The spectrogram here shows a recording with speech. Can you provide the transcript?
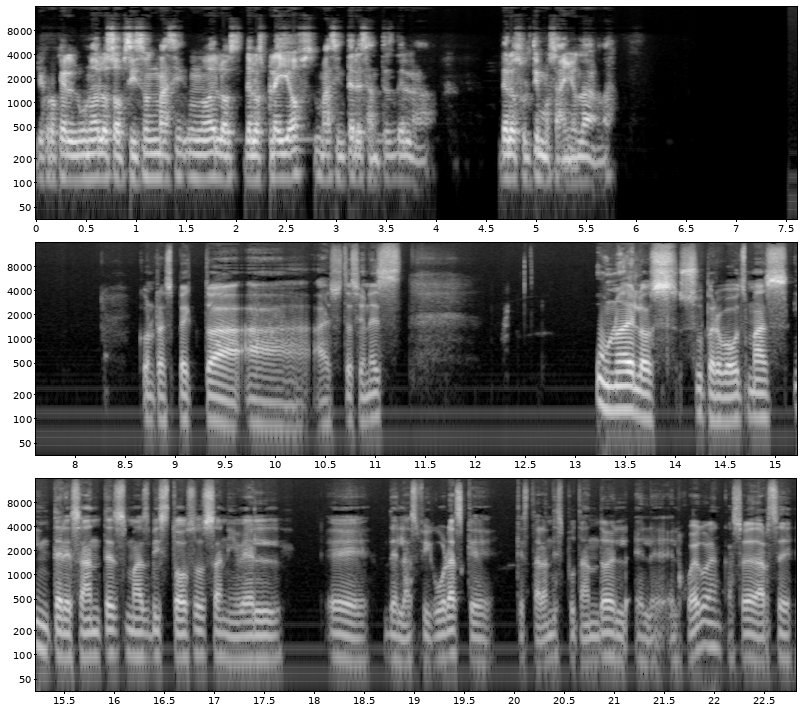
yo creo que uno de los off-seasons más, uno de los, de los playoffs más interesantes de, la, de los últimos años, la verdad con respecto a, a, situaciones. Uno de los Super Bowls más interesantes, más vistosos a nivel eh, de las figuras que, estarán disputando el, juego en caso de darse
